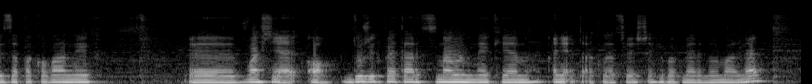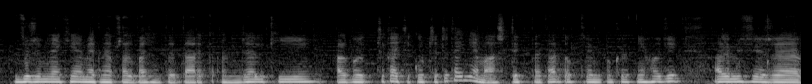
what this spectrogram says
zapakowanych, e, właśnie, o, dużych petard z małym nekiem, a nie, to akurat są jeszcze chyba w miarę normalne, z dużym nekiem, jak na przykład właśnie te Dark Angelki, albo czekajcie, kurczę, tutaj nie masz tych petard, o które mi konkretnie chodzi, ale myślę, że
